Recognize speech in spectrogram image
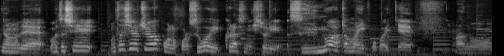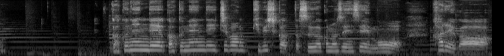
なので、私、私が中学校の頃すごいクラスに一人、すごい頭いい子がいて、あの、学年で、学年で一番厳しかった数学の先生も、彼が、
